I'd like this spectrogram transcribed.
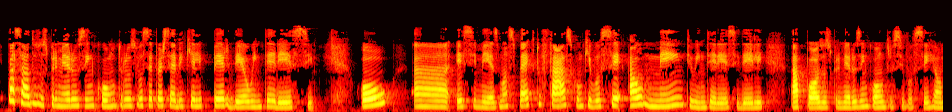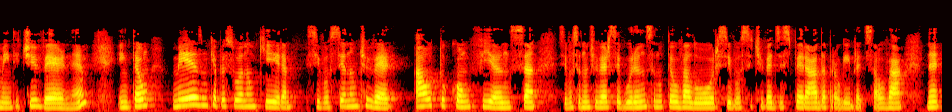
E passados os primeiros encontros, você percebe que ele perdeu o interesse. Ou uh, esse mesmo aspecto faz com que você aumente o interesse dele após os primeiros encontros, se você realmente tiver, né? Então, mesmo que a pessoa não queira, se você não tiver autoconfiança, se você não tiver segurança no teu valor, se você estiver desesperada para alguém para te salvar, né?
